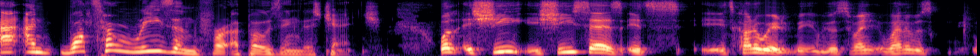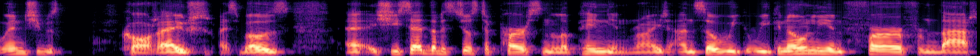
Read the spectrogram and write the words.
And what's her reason for opposing this change? Well, she she says it's it's kind of weird because when when it was when she was caught out, I suppose uh, she said that it's just a personal opinion, right? And so we we can only infer from that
